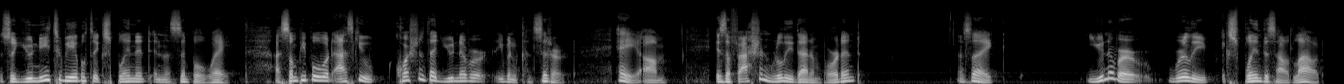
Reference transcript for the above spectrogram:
So you need to be able to explain it in a simple way. Uh, some people would ask you questions that you never even considered. Hey, um, is the fashion really that important? It's like, you never really explained this out loud.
